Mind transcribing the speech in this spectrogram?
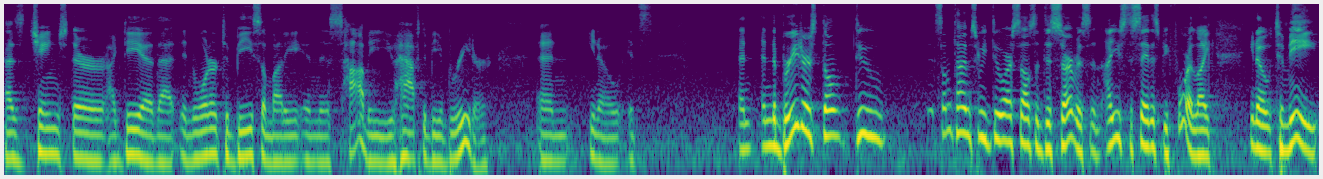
has changed their idea that in order to be somebody in this hobby you have to be a breeder. And you know it's and and the breeders don't do sometimes we do ourselves a disservice. And i used to say this before like you know to me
